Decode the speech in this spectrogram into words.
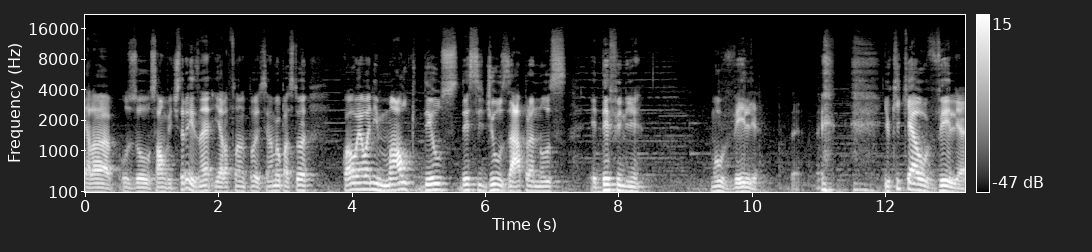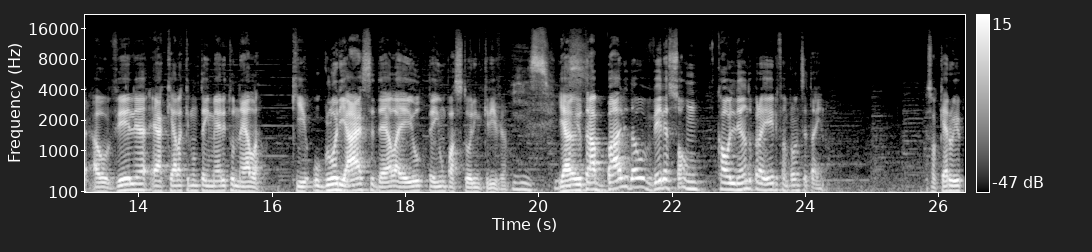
ela usou o Salmo 23, né? E ela falando, pô, Senhor meu pastor, qual é o animal que Deus decidiu usar para nos eh, definir? Uma ovelha. E o que, que é a ovelha? A ovelha é aquela que não tem mérito nela. Que o gloriar-se dela é eu tenho um pastor incrível. Isso. E, a, e o trabalho da ovelha é só um. Ficar olhando para ele e falando, pra onde você tá indo? Eu só quero ir.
